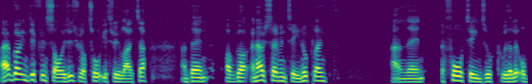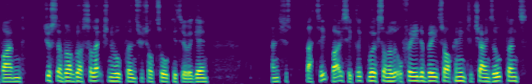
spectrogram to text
I have got in different sizes, which I'll talk you through later. And then I've got an 017 hook length and then a 14 hook with a little band. Just but I've got a selection of hook lengths, which I'll talk you through again. And it's just, that's it basically. it Works on a little feeder bead so I can interchange the hook lengths.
